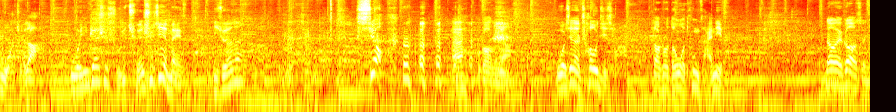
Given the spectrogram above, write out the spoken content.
我觉得啊，我应该是属于全世界妹子，你觉得呢？笑！哎，我告诉你啊，我现在超级强，到时候等我痛宰你吧。那我也告诉你，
